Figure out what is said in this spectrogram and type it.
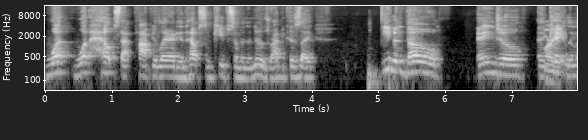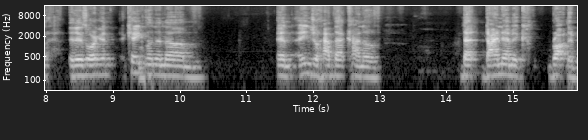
what what helps that popularity and helps them keeps them in the news, right? Because like even though Angel and Oregon. Caitlin, it is Oregon, Caitlin and um and Angel have that kind of that dynamic brought they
